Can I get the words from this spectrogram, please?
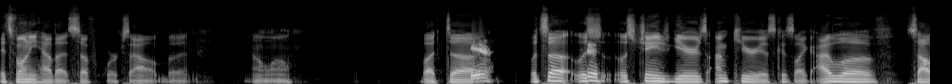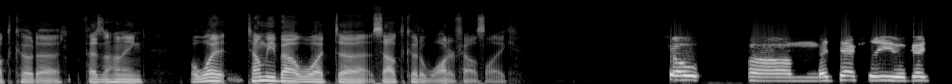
it's funny how that stuff works out, but oh well. But uh, Yeah. let's uh let's let's change gears. I'm curious because like I love South Dakota pheasant hunting. But what? Tell me about what uh, South Dakota waterfowl's like. So, um, it's actually a good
